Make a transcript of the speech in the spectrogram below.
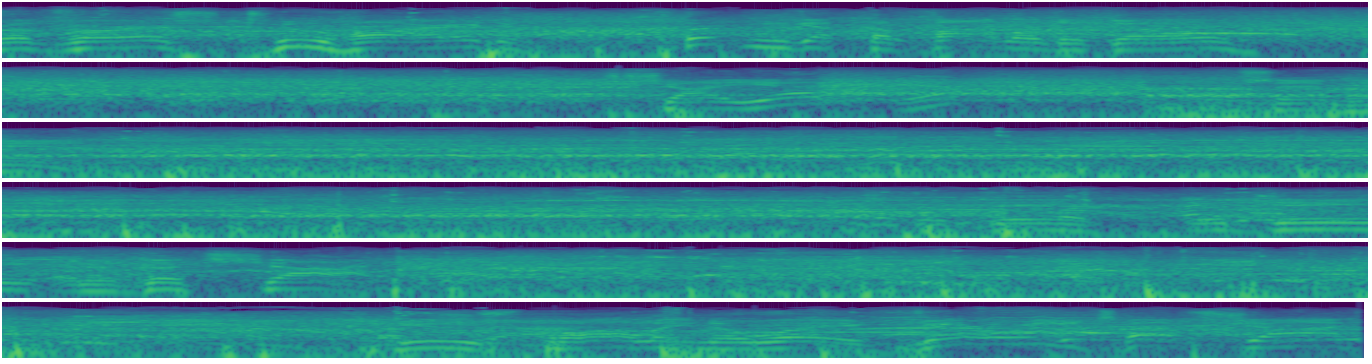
Reverse, too hard. Couldn't get the follow to go. Chayette. Yep. Samhan. Good D and a good shot. Hughes falling away. Very tough shot.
